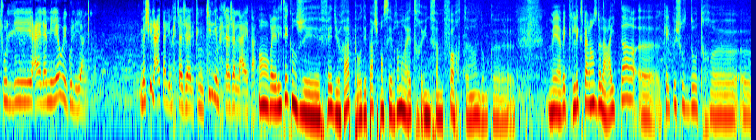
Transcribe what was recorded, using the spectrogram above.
تولي عالمية ويقول لي العيطه En réalité, quand j'ai fait du rap, au départ, je pensais vraiment être une femme forte. hein, donc, euh, mais avec l'expérience de la Haïta, euh, quelque chose d'autre euh, euh,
